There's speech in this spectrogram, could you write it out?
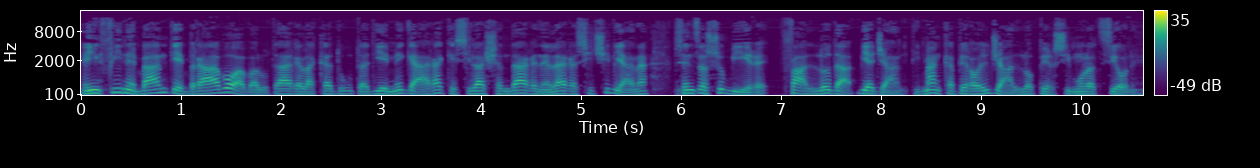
E infine Banti è bravo a valutare la caduta di Emegara che si lascia andare nell'area siciliana senza subire fallo da Biagianti. Manca però il giallo per simulazione.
